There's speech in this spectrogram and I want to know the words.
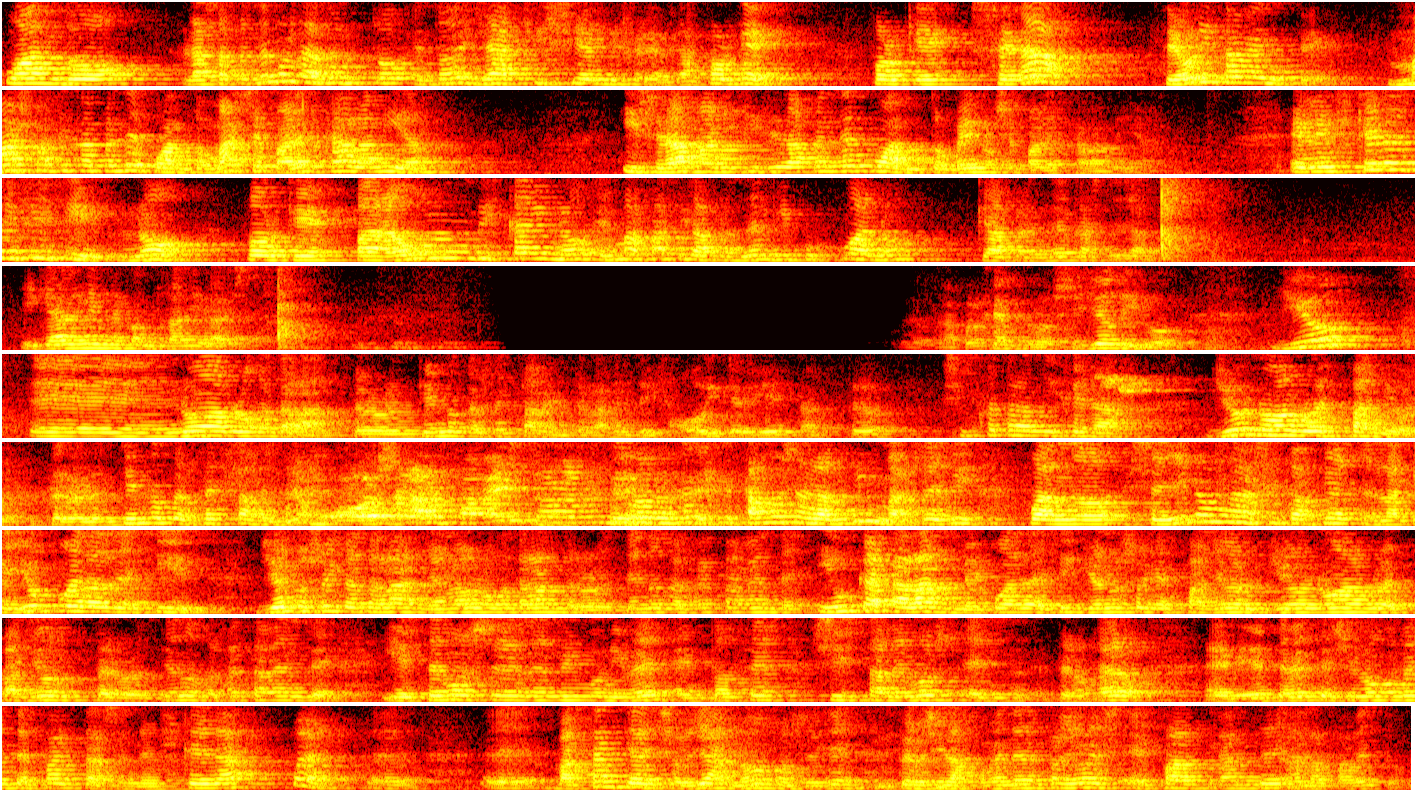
Cuando las aprendemos de adulto, entonces ya aquí sí hay diferencias. ¿Por qué? Porque será teóricamente más fácil de aprender cuanto más se parezca a la mía y será más difícil de aprender cuanto menos se parezca a la mía. ¿El euskera es difícil? No, porque para un vizcaíno es más fácil aprender guipuzcoano que aprender castellano. Y que alguien me contradiga esto. Por ejemplo, si yo digo, yo eh, no hablo catalán, pero lo entiendo perfectamente, la gente dice, ¡uy, qué bien! Pero si un catalán dijera, yo no hablo español, pero lo entiendo perfectamente. ¡Oh, es el alfabeto! Estamos en las mismas. Es decir, cuando se llega a una situación en la que yo pueda decir, yo no soy catalán, yo no hablo catalán, pero lo entiendo perfectamente, y un catalán me pueda decir, yo no soy español, yo no hablo español, pero lo entiendo perfectamente, y estemos en el mismo nivel, entonces sí estaremos en... Pero claro, evidentemente si uno comete faltas en euskera, bueno... Eh, eh, bastante ha hecho ya, ¿no? No sé qué, pero si la comete en español es, es prácticamente analfabeto.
